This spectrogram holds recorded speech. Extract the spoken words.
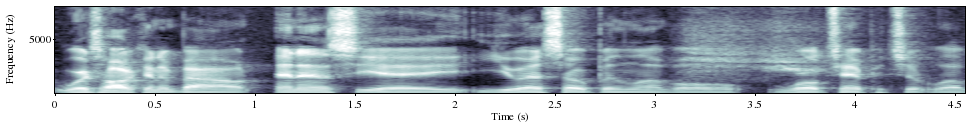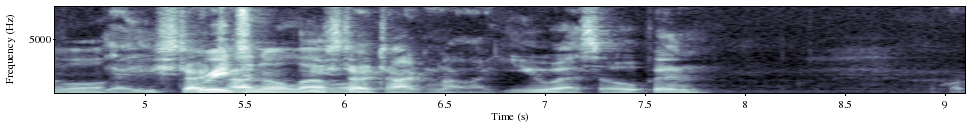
We're talking about NSCA, U.S. Open level, World Championship level, Yeah, you start regional talk- level. You start talking about like U.S. Open or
